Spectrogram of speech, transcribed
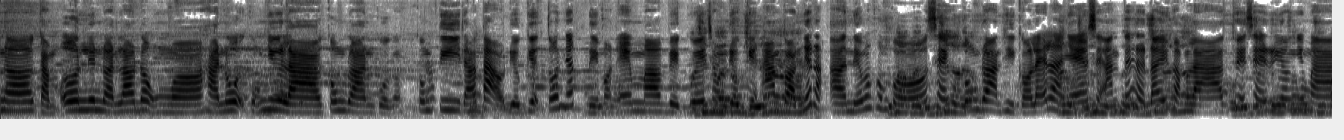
uh, cảm ơn Liên đoàn Lao động uh, Hà Nội cũng như là công đoàn của công ty đã tạo điều kiện tốt nhất để bọn em về quê trong điều kiện an toàn nhất. À, nếu mà không có xe của công đoàn thì có lẽ là nhà em sẽ ăn Tết ở đây hoặc là thuê xe riêng nhưng mà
